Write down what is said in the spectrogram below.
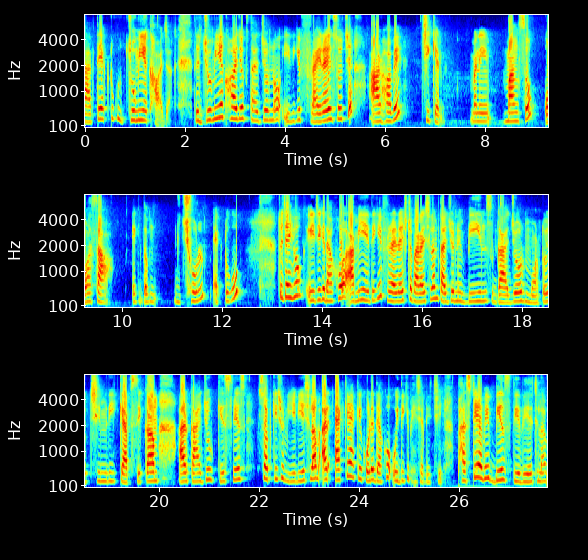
রাতে একটুকু জমিয়ে খাওয়া যাক। তো জমিয়ে খাওয়া যাক, তার জন্য এদিকে ফ্রাইড রাইস হচ্ছে, আর হবে চিকেন। মানে মাংস, কষা, একদম ঝোল, একটুকু তো যাই হোক, এই দিকে দেখো, আমি এদিকে ফ্রায়েড রাইসটা বানাইছিলাম, তার জন্য বিনস গাজর মটর চিমড়ি ক্যাপসিকাম আর কাজু কিশমিশ সব কিছু নিয়ে নিয়েছিলাম। আর একে একে করে দেখো, ওইদিকে ভেজে নিচ্ছি। ফার্স্টে আমি বিনস দিয়ে দিয়েছিলাম।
